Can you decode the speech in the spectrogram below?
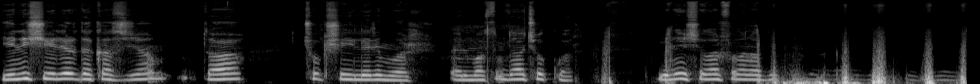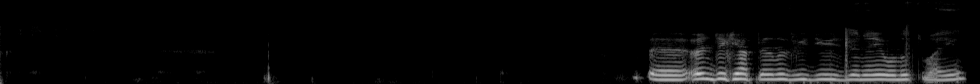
Yeni şeyleri de kasacağım. Daha çok şeylerim var. Elmasım daha çok var. Yeni eşyalar falan alacağım. Ee, önceki attığımız videoyu izlemeyi unutmayın.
